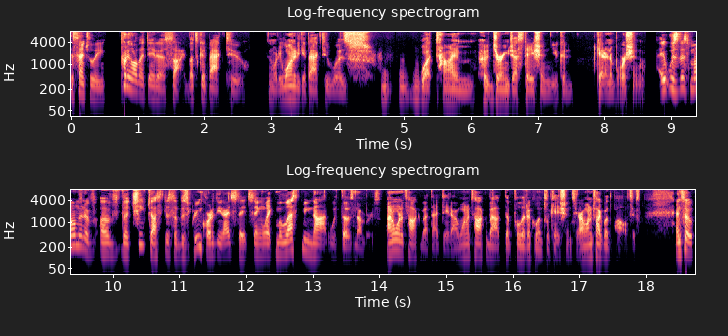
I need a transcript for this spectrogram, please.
essentially, putting all that data aside, let's get back to and what he wanted to get back to was what time uh, during gestation you could get an abortion. It was this moment of, of the Chief Justice of the Supreme Court of the United States saying, like, molest me not with those numbers. I don't want to talk about that data. I want to talk about the political implications here. I want to talk about the politics. And so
